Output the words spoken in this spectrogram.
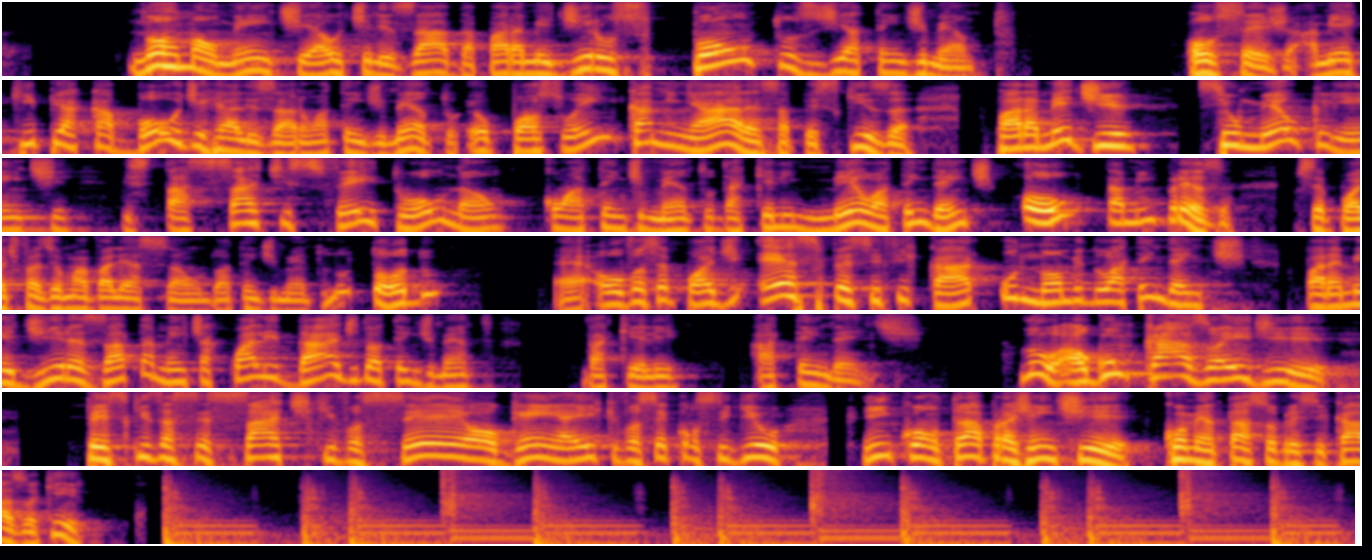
normalmente é utilizada para medir os pontos de atendimento. Ou seja, a minha equipe acabou de realizar um atendimento, eu posso encaminhar essa pesquisa para medir se o meu cliente está satisfeito ou não com o atendimento daquele meu atendente ou da minha empresa. Você pode fazer uma avaliação do atendimento no todo, é, ou você pode especificar o nome do atendente para medir exatamente a qualidade do atendimento daquele atendente. Lu, algum caso aí de pesquisa CESAT que você ou alguém aí que você conseguiu encontrar para a gente comentar sobre esse caso aqui?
